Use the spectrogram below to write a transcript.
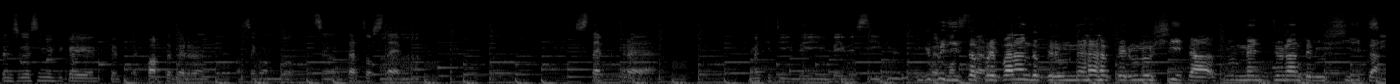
Penso che significa che, parte per il secondo, se- terzo step. Step 3. Mettiti dei bei vestiti. Quindi sta mostrare- preparando per, una, per un'uscita durante l'uscita. Sì.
